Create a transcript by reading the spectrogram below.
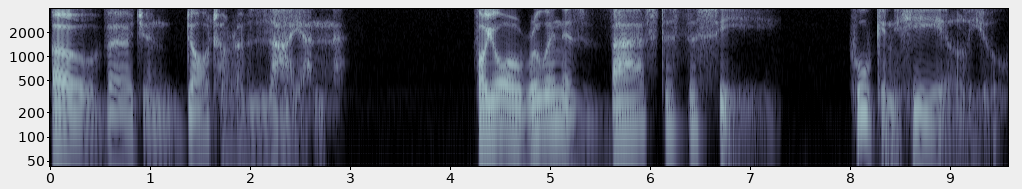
O virgin daughter of Zion! For your ruin is vast as the sea. Who can heal you?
